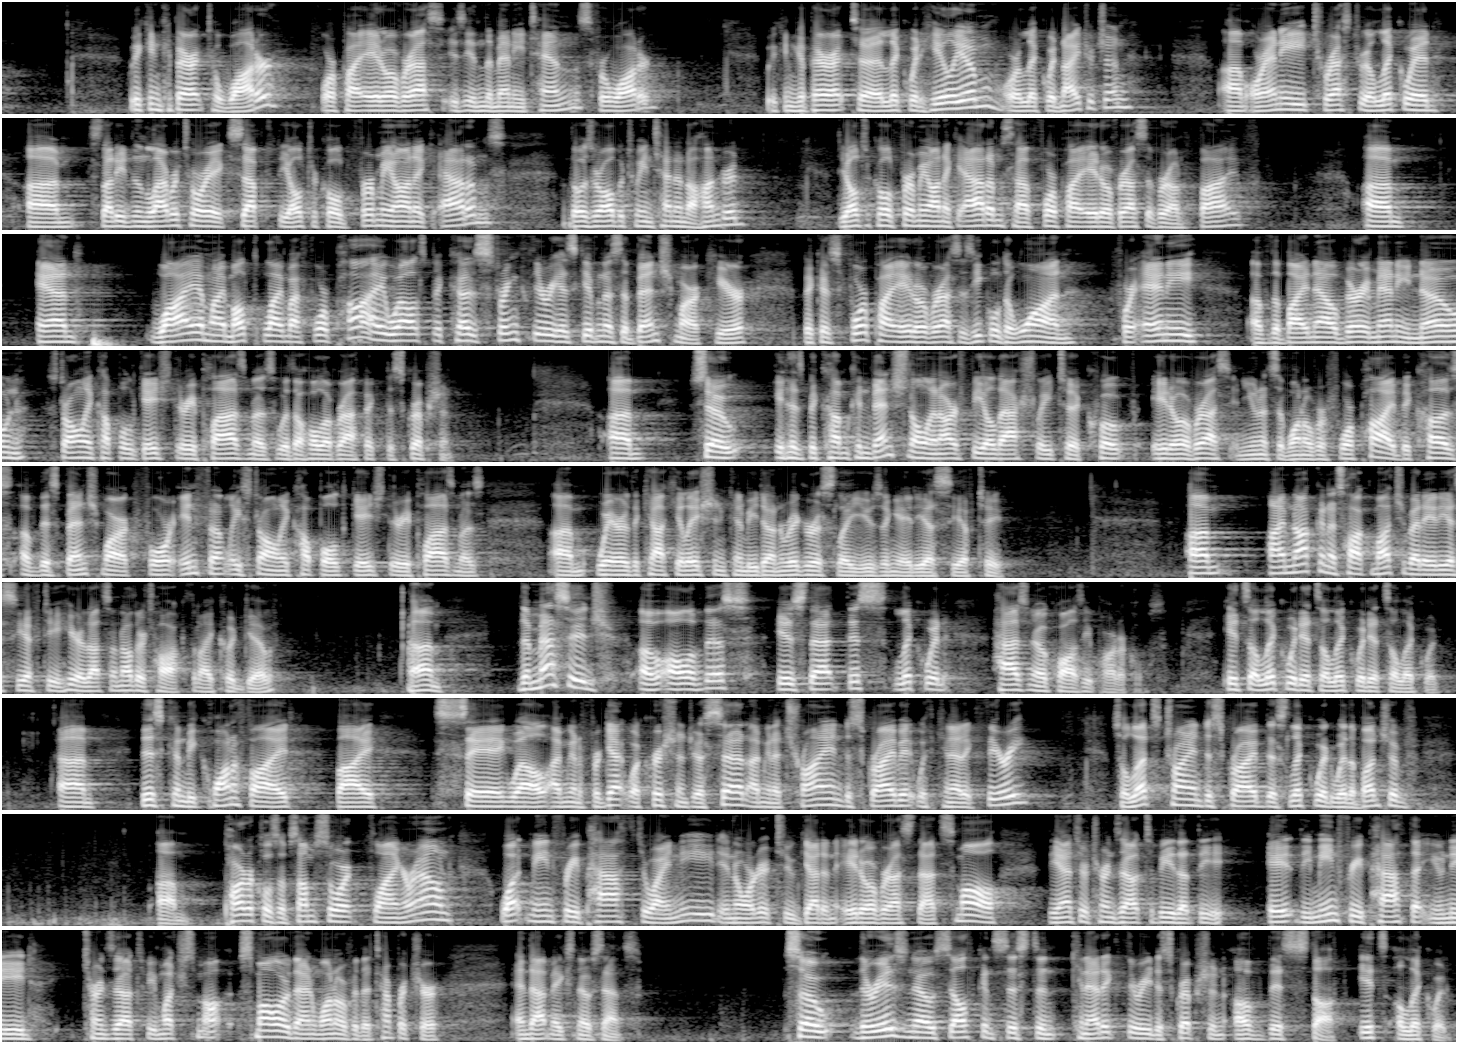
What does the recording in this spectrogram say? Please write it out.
We can compare it to water. 4 pi eta over s is in the many tens for water. We can compare it to liquid helium or liquid nitrogen um, or any terrestrial liquid um, studied in the laboratory except the ultra-cold fermionic atoms. Those are all between 10 and 100. The ultra-cold fermionic atoms have 4 pi eta over s of around 5. Um, and why am I multiplying by 4 pi? Well, it's because string theory has given us a benchmark here because 4 pi eta over s is equal to 1 for any of the by now very many known strongly coupled gauge theory plasmas with a holographic description. Um, so it has become conventional in our field actually to quote eta over s in units of 1 over 4 pi because of this benchmark for infinitely strongly coupled gauge theory plasmas um, where the calculation can be done rigorously using ADS-CFT. Um, I'm not going to talk much about ADS-CFT here. That's another talk that I could give. Um, the message of all of this is that this liquid has no quasi-particles. It's a liquid, it's a liquid, it's a liquid. Um, this can be quantified by saying, well, I'm going to forget what Krishna just said. I'm going to try and describe it with kinetic theory. So let's try and describe this liquid with a bunch of um, particles of some sort flying around. What mean free path do I need in order to get an eta over s that small? The answer turns out to be that the, the mean free path that you need turns out to be much small, smaller than 1 over the temperature, and that makes no sense. So there is no self-consistent kinetic theory description of this stuff. It's a liquid.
